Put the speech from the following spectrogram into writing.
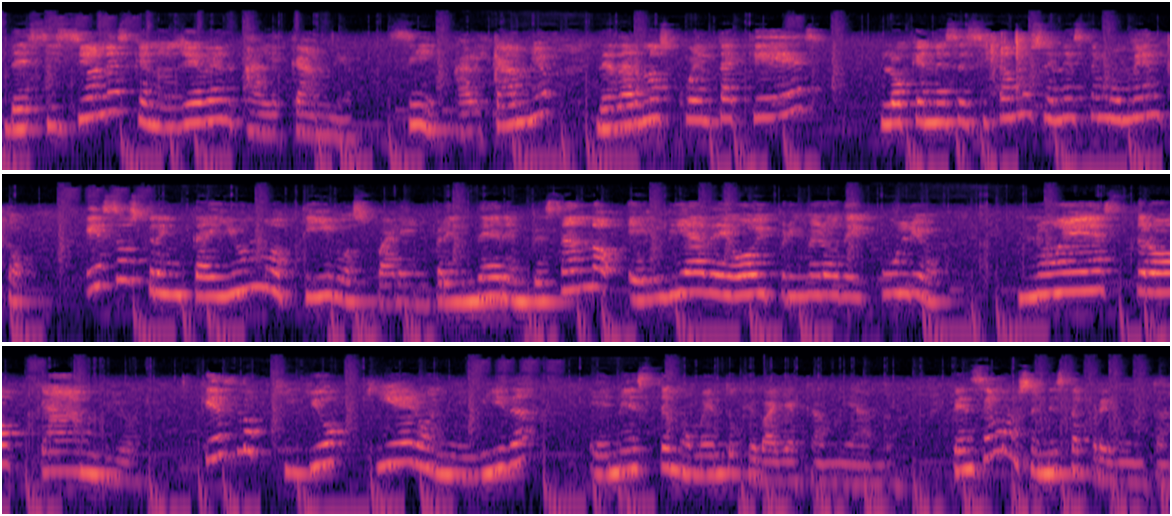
decisiones que nos lleven al cambio. Sí, al cambio de darnos cuenta qué es lo que necesitamos en este momento. Esos 31 motivos para emprender, empezando el día de hoy, primero de julio, nuestro cambio. ¿Qué es lo que yo quiero en mi vida en este momento que vaya cambiando? Pensemos en esta pregunta.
